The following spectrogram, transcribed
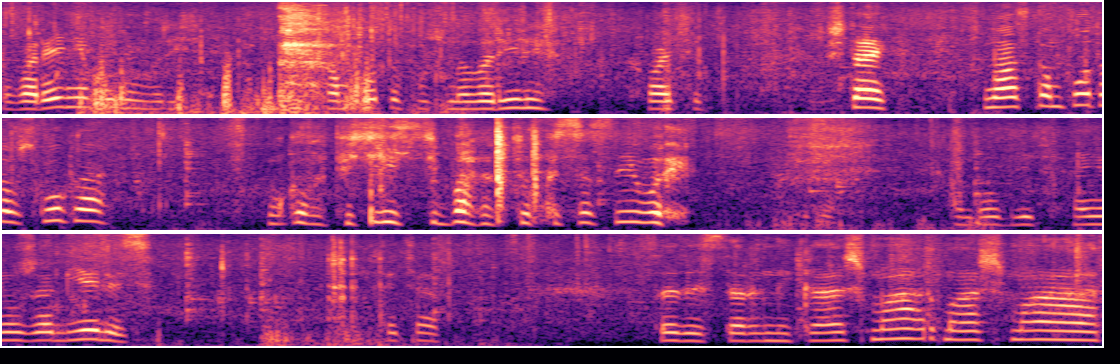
Варенье будем варить. Компотов уже наварили. Хватит. Считай, у нас компотов сколько? Около 50 банок только со сливой. Обалдеть. Они уже объелись. Хотят. С этой стороны кошмар, машмар.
